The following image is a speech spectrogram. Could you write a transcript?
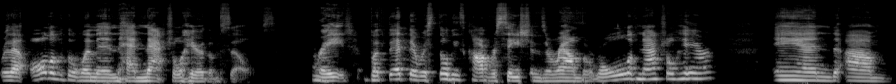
were that all of the women had natural hair themselves, right? But that there were still these conversations around the role of natural hair and um,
